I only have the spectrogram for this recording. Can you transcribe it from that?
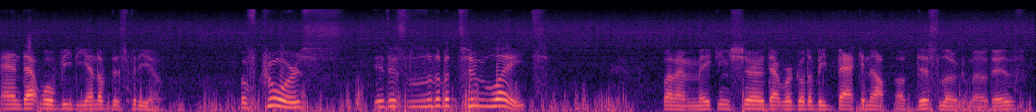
and that will be the end of this video. Of course, it is a little bit too late, but I'm making sure that we're going to be backing up of this locomotive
